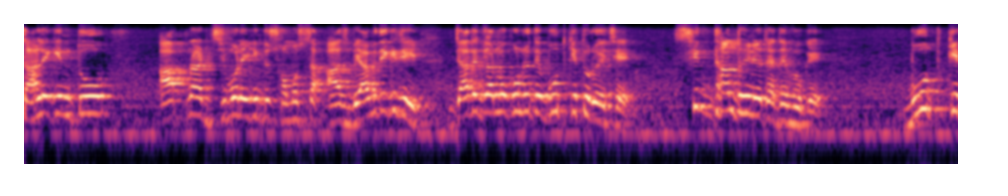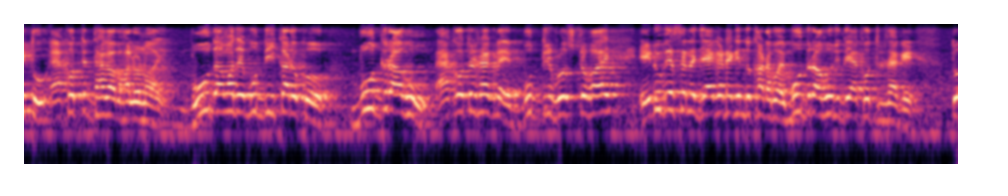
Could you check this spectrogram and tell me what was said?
তাহলে কিন্তু আপনার জীবনে কিন্তু সমস্যা আসবে। আমি দেখেছি যাদের জন্মকুণ্ডলিতে বুধ কেতু রয়েছে সিদ্ধান্তহীনতাতে ভুগে। বুধ কেতু একত্রে থাকা ভালো নয়। বুধ আমাদের বুদ্ধিকারক বুধ রাহু একত্রে থাকলে বুদ্ধি ভ্রষ্ট হয় এডুকেশনের জায়গাটা কিন্তু খারাপ হয়। বুধ রাহু যদি একত্রে থাকে, তো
